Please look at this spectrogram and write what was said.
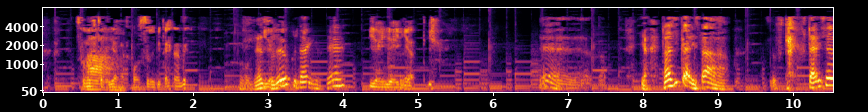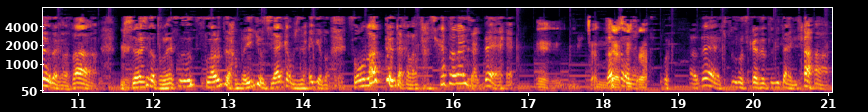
その人が嫌な顔するみたいなね。そうね、それ良くないよね。いやいやいやっていう。ねえ。いや、確かにさ、二人車両だからさ、後ろの人が隣に座るってあんまいい気もしないかもしれないけど、そうなってんだから仕方ないじゃんね。ねえ、じゃあ、じだゃあ、それからね、普通の地下鉄みたいにさ、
